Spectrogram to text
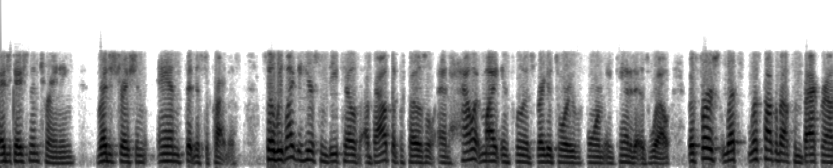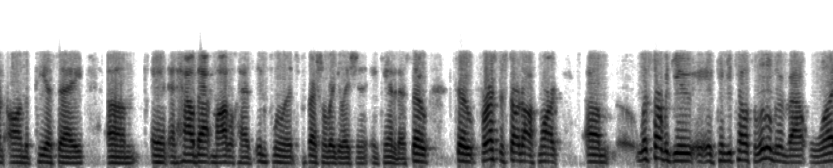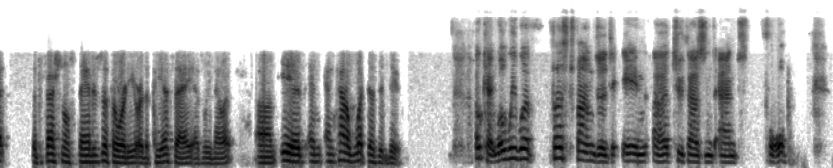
education and training, registration, and fitness to practice. So, we'd like to hear some details about the proposal and how it might influence regulatory reform in Canada as well. But first, let's let's talk about some background on the PSA um, and, and how that model has influenced professional regulation in Canada. So, so for us to start off, Mark, um, let's start with you. Can you tell us a little bit about what the Professional Standards Authority, or the PSA as we know it, um, is, and, and kind of what does it do? Okay, well, we were first founded in uh, 2004,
